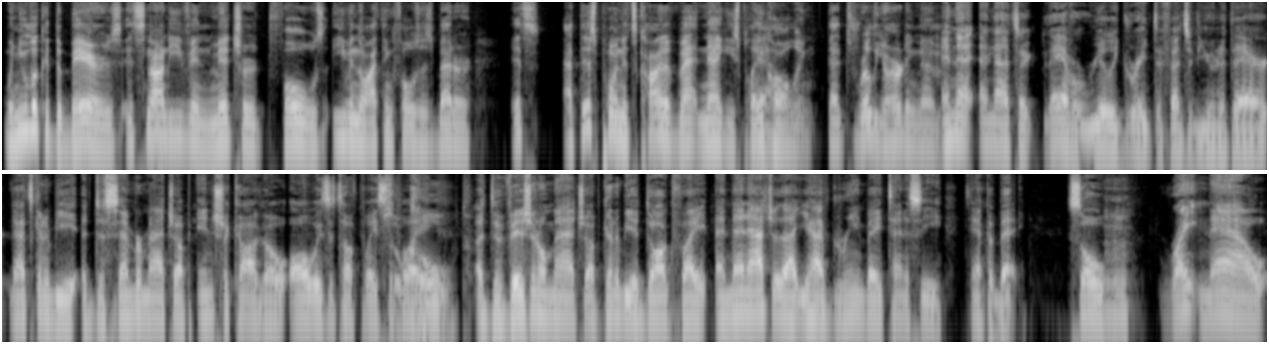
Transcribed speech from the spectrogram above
when you look at the Bears, it's not even Mitch or Foles. Even though I think Foles is better, it's at this point it's kind of Matt Nagy's play Yeah. calling that's really hurting them. And that and that's a they have a really great defensive unit there. That's going to be a December matchup in Chicago. Always a tough place to play. cold. A divisional matchup, going to be a dogfight. And then after that, you have Green Bay, Tennessee, Tampa Bay. So Mhm. right now,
